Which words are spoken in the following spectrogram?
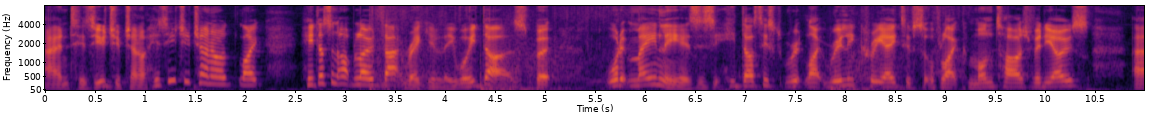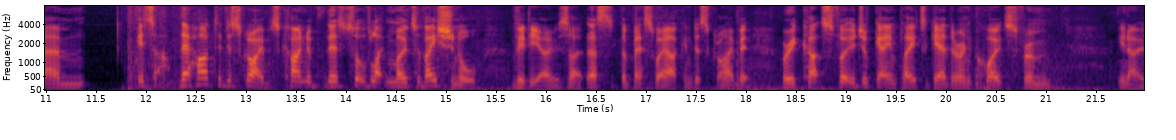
and his YouTube channel. His YouTube channel, like, he doesn't upload that regularly. Well, he does, but what it mainly is is he does these re like really creative sort of like montage videos. Um, it's they're hard to describe. It's kind of they're sort of like motivational videos. Uh, that's the best way I can describe it. Where he cuts footage of gameplay together and quotes from, you know,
